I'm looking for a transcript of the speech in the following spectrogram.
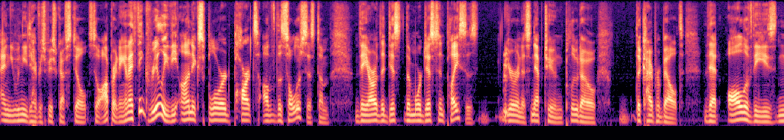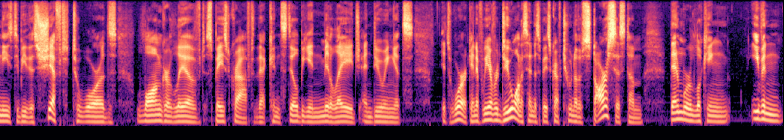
and you need to have your spacecraft still still operating. And I think really the unexplored parts of the solar system, they are the dis, the more distant places, Uranus, Neptune, Pluto, the Kuiper Belt, that all of these needs to be this shift towards longer lived spacecraft that can still be in middle age and doing its its work. And if we ever do want to send a spacecraft to another star system, then we're looking even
